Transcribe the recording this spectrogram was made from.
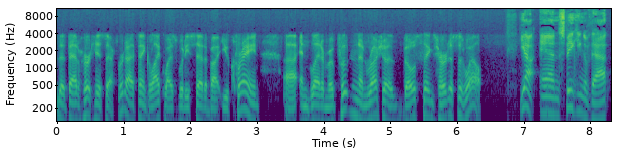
that that hurt his effort. I think likewise what he said about Ukraine uh, and Vladimir Putin and Russia, those things hurt us as well. Yeah, and speaking of that,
